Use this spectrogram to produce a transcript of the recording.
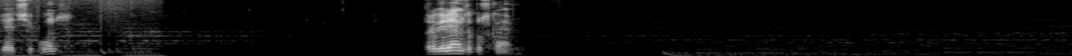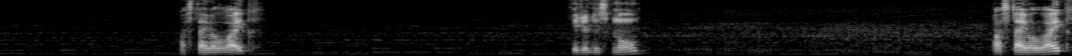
5 секунд. Проверяем, запускаем. Поставил лайк. Перелистнул. поставил лайк.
